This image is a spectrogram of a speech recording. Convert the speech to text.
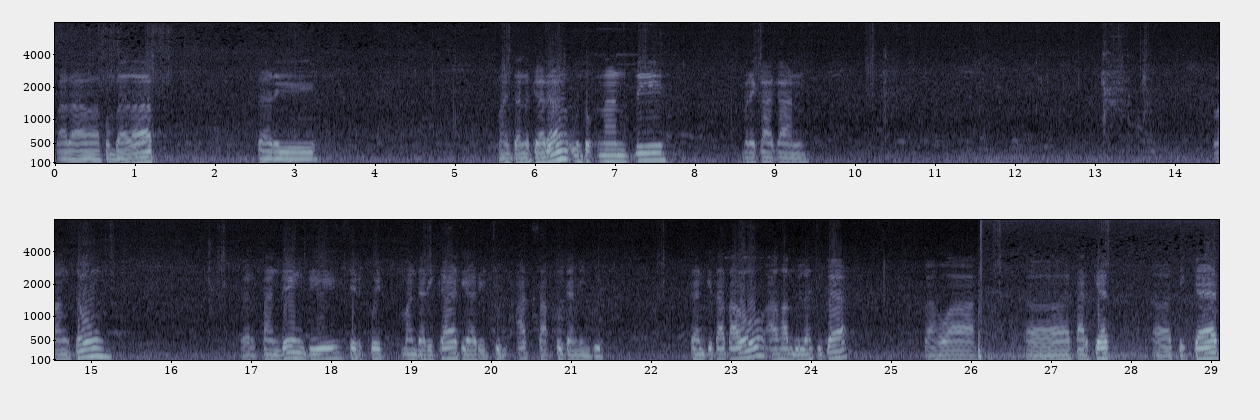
para pembalap dari mancanegara untuk nanti mereka akan langsung bertanding di sirkuit Mandalika di hari Jumat, Sabtu, dan Minggu. Dan kita tahu, Alhamdulillah juga bahwa eh, target eh, tiket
